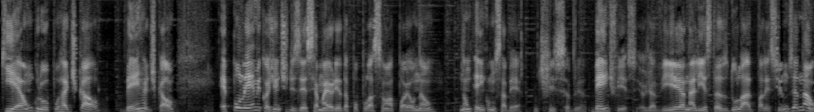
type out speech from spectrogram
que é um grupo radical, bem radical. É polêmico a gente dizer se a maioria da população apoia ou não. Não tem como saber. Difícil saber. Bem difícil. Eu já vi analistas do lado palestino dizer não,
